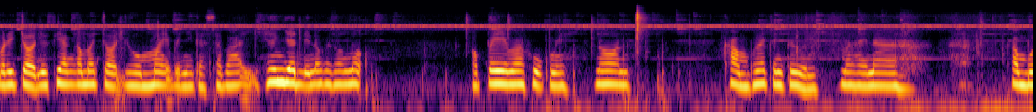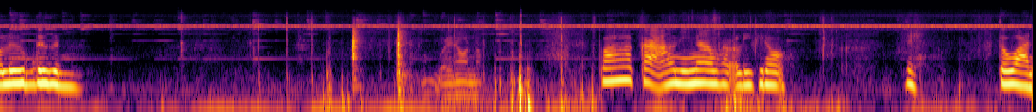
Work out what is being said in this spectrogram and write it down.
บริจอดอยู่เสียงก็มาจอดอยู่หมใหม่ไปนี่ก็สบายเฮียงเย็นนี่นาะกระท้องเนาะเอาเปมาผูกนี่นอนคำเพื่อจังตื่นมาไถนา คำบ่ลืมตื่นไว้นอนเนาะป้ากะเอานี่งามค่ะอลีพี่น้องเด้ตัวหวาน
